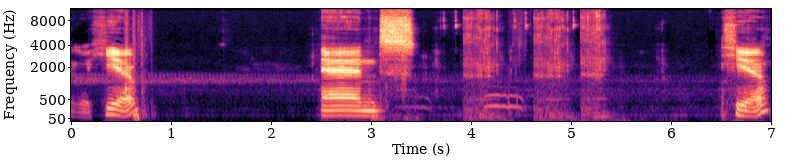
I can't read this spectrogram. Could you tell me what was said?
They go here. And here.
